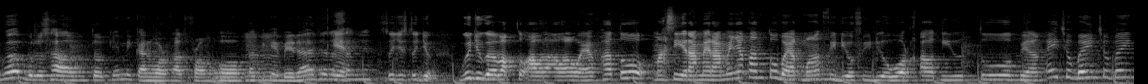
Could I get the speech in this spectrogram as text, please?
gua berusaha untuk ini kan workout from home, tapi kayak beda aja Iya, rasanya. setuju setuju. Gue juga waktu awal-awal WFH tuh masih rame-ramenya kan tuh banyak banget video-video workout di YouTube yang eh cobain cobain.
